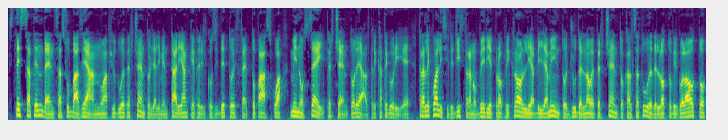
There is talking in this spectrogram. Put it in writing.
Stessa tendenza su base annua, più 2% gli alimentari anche per il cosiddetto effetto Pasqua, meno 6% le altre categorie, tra le quali si registrano veri e propri crolli abbigliamento giù del 9%, calzature dell'8,8%,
